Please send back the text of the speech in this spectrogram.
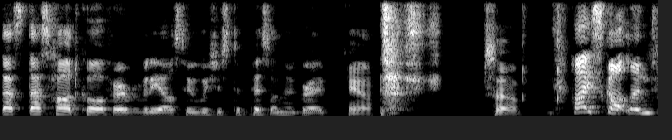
that's, that's hardcore for everybody else who wishes to piss on her grave. Yeah. So Hi, Scotland!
